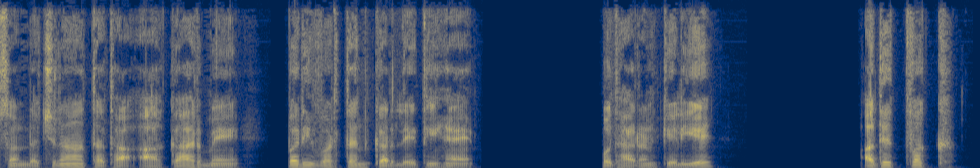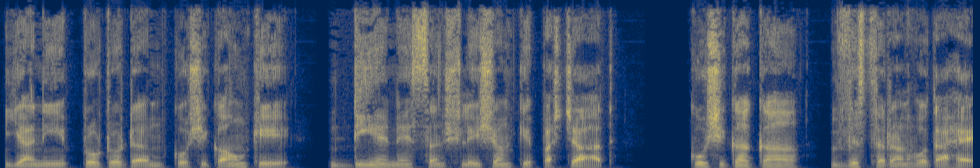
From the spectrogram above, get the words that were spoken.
संरचना तथा आकार में परिवर्तन कर लेती हैं। उदाहरण के लिए, अधित्वक यानी प्रोटोटर्म कोशिकाओं के डीएनए संश्लेषण के पश्चात कोशिका का विस्तरण होता है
